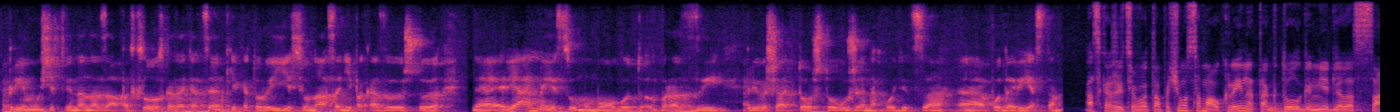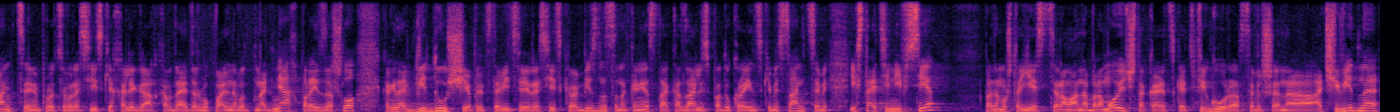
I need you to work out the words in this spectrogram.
преимущественно на Запад. К слову сказать, оценки, которые есть у нас, они показывают, что э, реальные суммы могут в разы превышать то, что уже находится э, под арестом. А скажите, вот а почему сама Украина так долго медлила с санкциями против российских олигархов? Да, это буквально вот на днях произошло, когда ведущие представители российского бизнеса наконец-то оказались под украинскими санкциями. И, кстати, не все, потому что есть Роман Абрамович, такая, так сказать, фигура совершенно очевидная,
